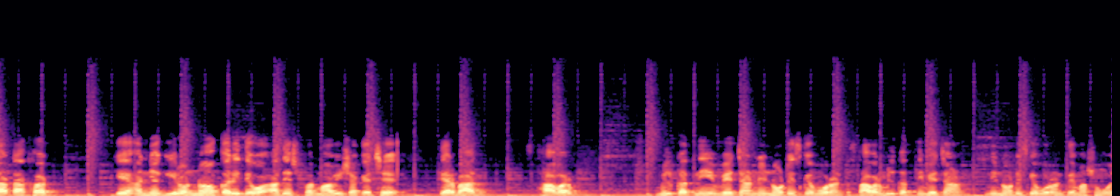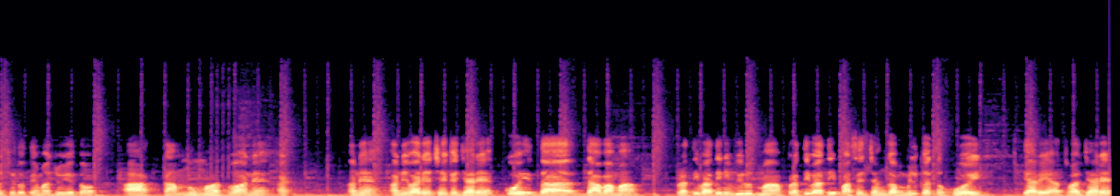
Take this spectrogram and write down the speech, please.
સાટાખટ કે અન્ય ગીરો ન કરી તેવો આદેશ ફરમાવી શકે છે. ત્યારબાદ સ્થાવર મિલકતની વેચાણની નોટિસ કે વોરંટ. સ્થાવર મિલકતની વેચાણની નોટિસ કે વોરંટ તેમાં શું હોય છે તો તેમાં જોઈએ તો આ કામનું મહત્ત્વ અને અને અનિવાર્ય છે કે જ્યારે કોઈ દાવામાં પ્રતિવાદીની વિરુદ્ધમાં પ્રતિવાદી પાસે જંગમ મિલકત હોય ત્યારે અથવા જ્યારે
